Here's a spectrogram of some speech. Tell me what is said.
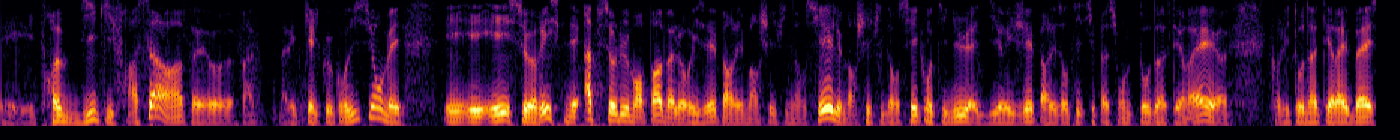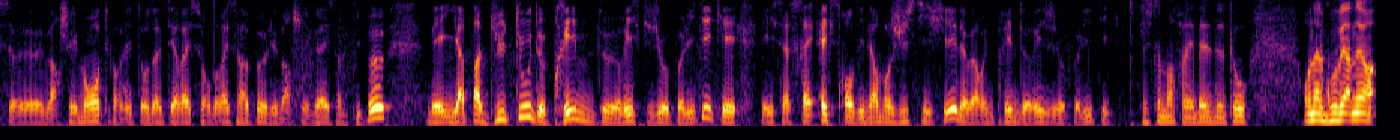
Et Trump dit qu'il fera ça, hein, euh, avec quelques conditions, mais et, ce risque n'est absolument pas valorisé par les marchés financiers. Les marchés financiers continuent à être dirigés par les anticipations de taux d'intérêt. Euh, quand les taux d'intérêt baissent, le marché monte. Quand les taux d'intérêt se redressent un peu, les marchés baissent un petit peu. Mais il n'y a pas du tout de prime de risque géopolitique et, et ça serait extraordinairement justifié d'avoir une prime de risque géopolitique. Justement, sur les baisses de taux. On a le gouverneur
